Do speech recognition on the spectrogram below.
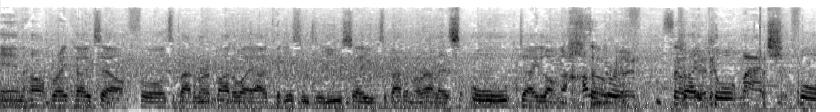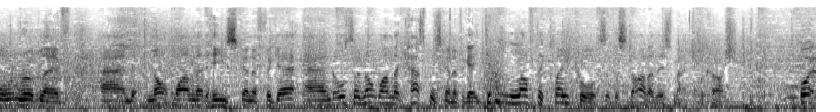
in Heartbreak Hotel for Zapata Miralles. By the way, I could listen to you say Zapata Miralles all day long. A hundredth So clay good. court match for Rublev, and not one that he's going to forget, and also not one that Casper's going to forget. He didn't love the clay courts at the start of this match, Prakash. Well,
